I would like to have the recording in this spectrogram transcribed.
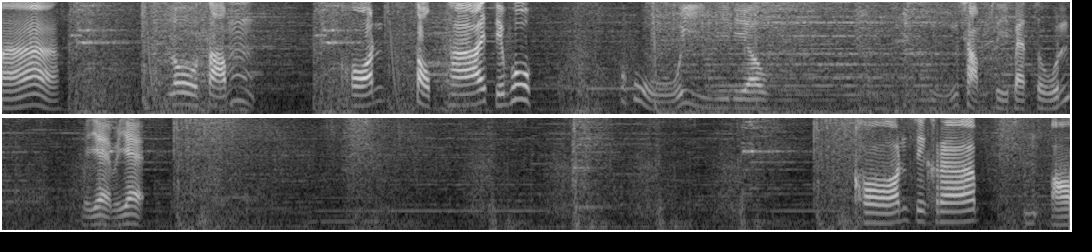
มา โล่ซ้ำขอนตบท้ายเสียผู้โอ้โหทีเดียวหืมฉ่ำ480 ไม่แย่ ไม่แย่ คอนสิครับ อ๋อ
